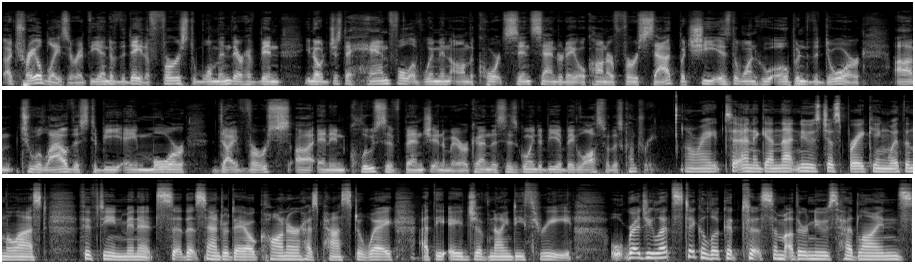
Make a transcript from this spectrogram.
a trailblazer at the end of the day, the first woman. There have been, you know, just a handful of women on the court since Sandra Day O'Connor first sat, but she is the one who opened the door um, to allow this to be a more diverse uh, and inclusive bench in America. And this is going to be a big loss for this country. All right. And again, that news just breaking within the last 15 minutes that Sandra Day O'Connor has passed away at the age of 93. Well, Reggie, let's take a look at uh, some other news headlines.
